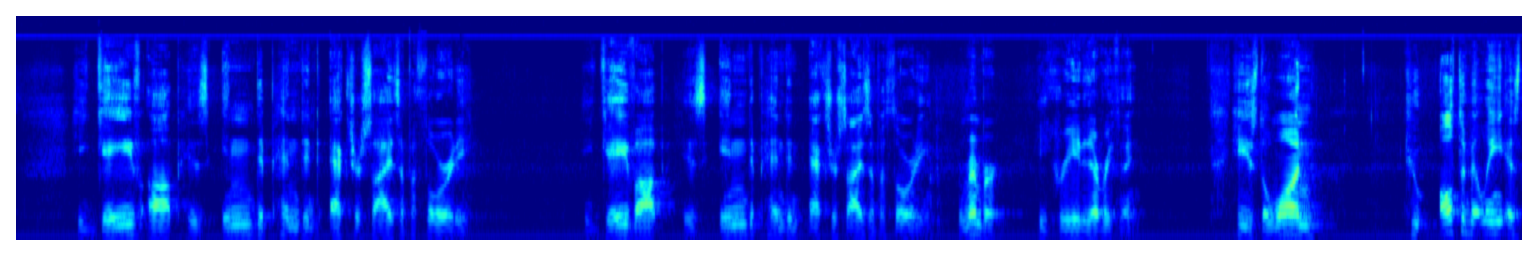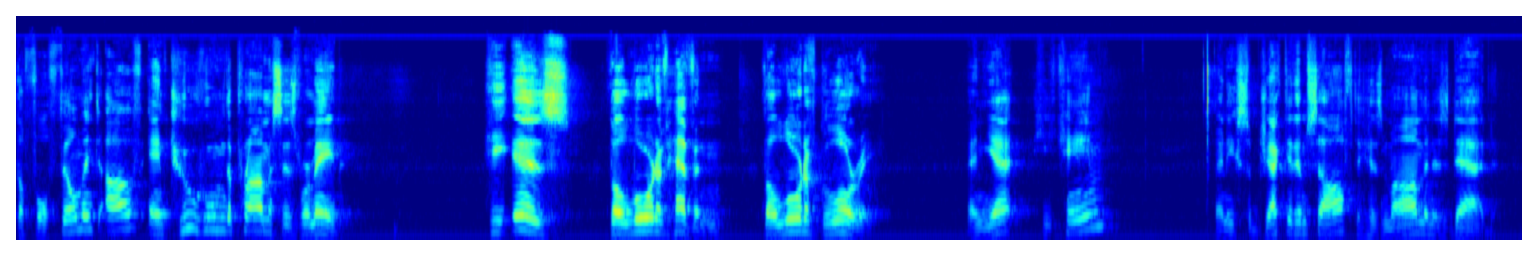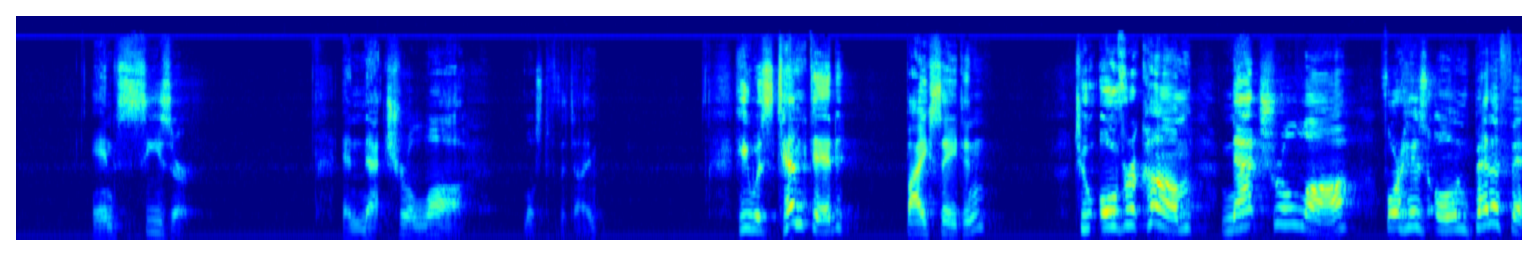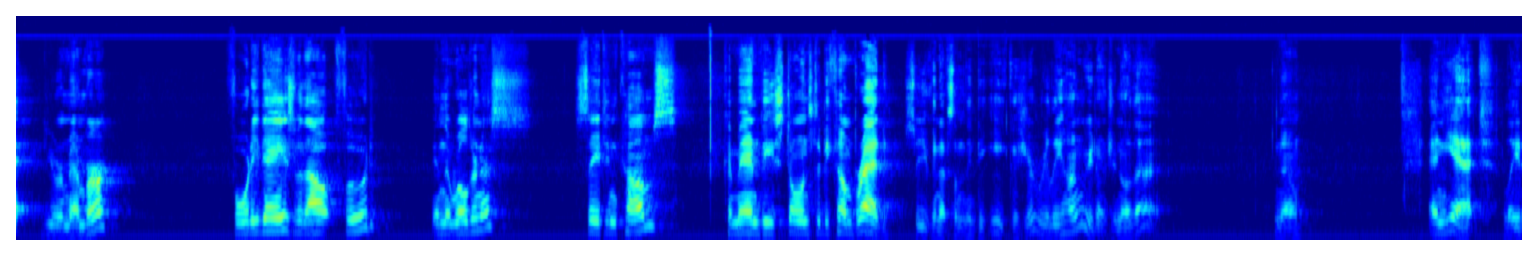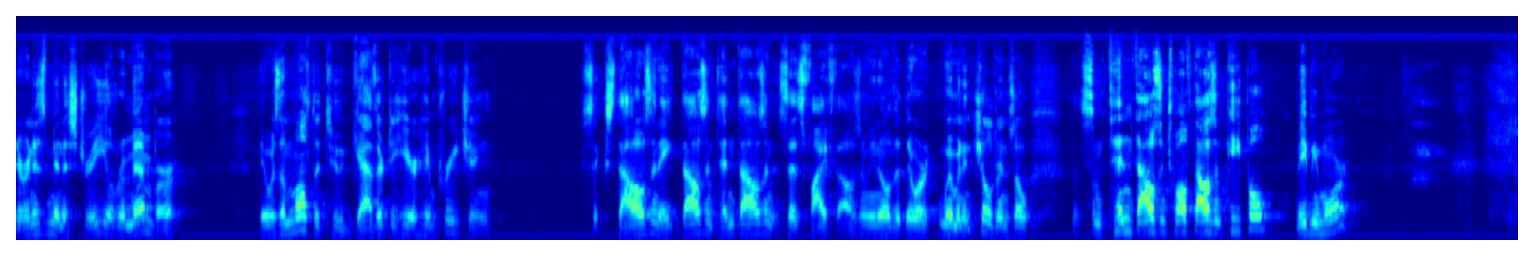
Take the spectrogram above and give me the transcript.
He gave up his independent exercise of authority. He gave up his independent exercise of authority. Remember, he created everything. He's the one who ultimately is the fulfillment of and to whom the promises were made. He is the Lord of heaven, the Lord of glory. And yet, he came and he subjected himself to his mom and his dad and Caesar and natural law most of the time. He was tempted by Satan to overcome natural law for his own benefit. Do you remember? 40 days without food in the wilderness. Satan comes, command these stones to become bread so you can have something to eat because you're really hungry. Don't you know that? No. And yet, later in his ministry, you'll remember there was a multitude gathered to hear him preaching. 6,000, 8,000, 10,000. It says 5,000. We know that there were women and children, so some 10,000, 12,000 people, maybe more.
